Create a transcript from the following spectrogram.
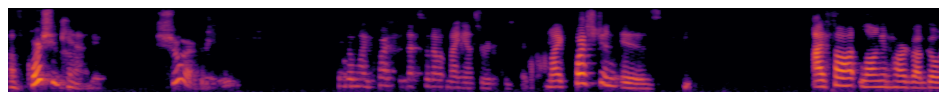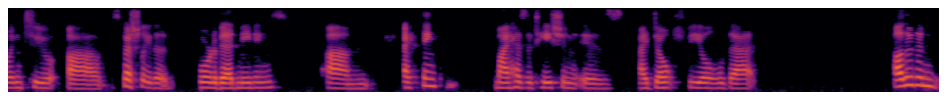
Of course you can. Sure. So my question, that's what my answer. My question is, I thought long and hard about going to, uh, especially the Board of Ed meetings. Um, I think my hesitation is I don't feel that other than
